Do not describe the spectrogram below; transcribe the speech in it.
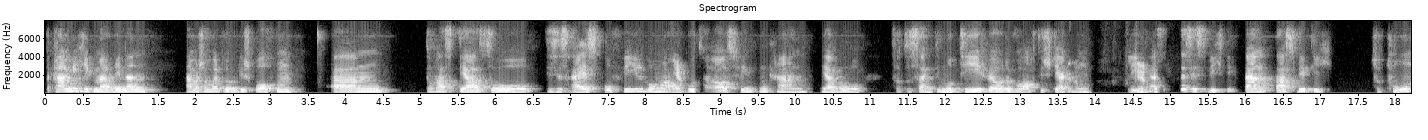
Da kann ich mich eben erinnern, haben wir schon mal drüber gesprochen, ähm, du hast ja so dieses Reisprofil, wo man auch ja. gut herausfinden kann, ja, wo sozusagen die Motive oder wo auch die Stärken genau. liegen. Ja. Also das ist wichtig. Dann das wirklich zu tun,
